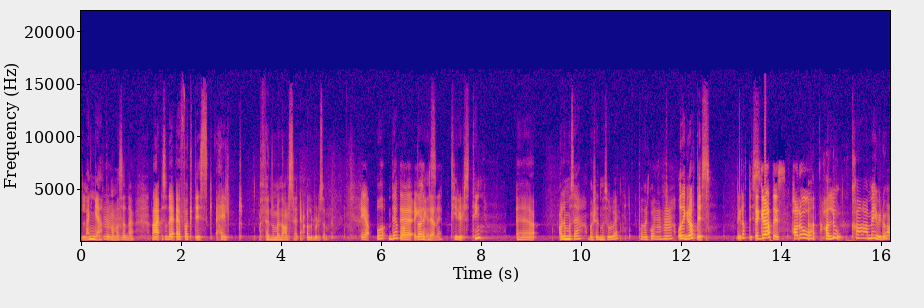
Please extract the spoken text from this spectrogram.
lenge etter man har sett det. Nei, så det er faktisk helt fenomenal serie. Alle burde se den. Ja. Og det var Det- dagens. Tirils ting. Eh, alle må se Hva skjedde med Solveig på NRK. Mhm. Og det er gratis. Det er gratis. Det er gratis! Hallo! Ha- Hallo, hva mer vil du ha?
